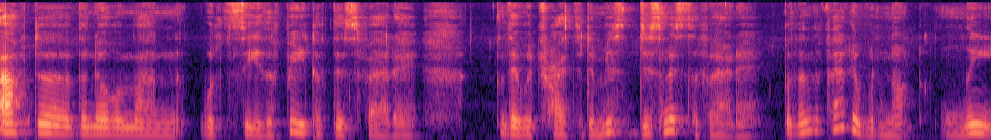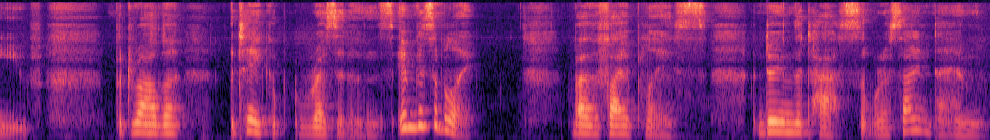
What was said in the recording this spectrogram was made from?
After the nobleman would see the feet of this fairy, they would try to dismiss, dismiss the fairy, but then the fairy would not leave, but rather take up residence invisibly by the fireplace, doing the tasks that were assigned to him.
